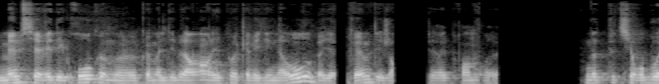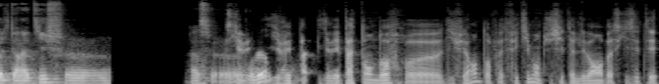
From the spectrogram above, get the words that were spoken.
même s'il y avait des gros comme, comme Aldebaran à l'époque avec des NAO, bah, il y avait quand même des gens qui préféraient prendre notre petit robot alternatif euh, à ce Il n'y avait, avait, pas tant d'offres euh, différentes en fait. Effectivement, tu citais le débarras parce qu'ils étaient.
